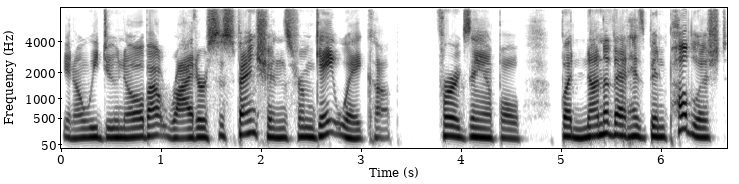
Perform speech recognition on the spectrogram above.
You know, we do know about rider suspensions from Gateway Cup, for example, but none of that has been published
